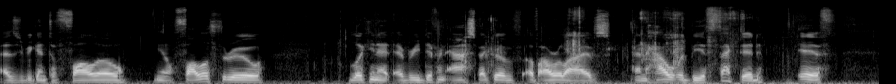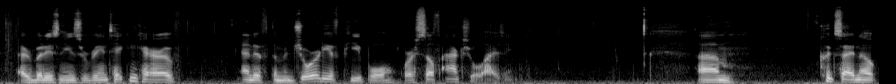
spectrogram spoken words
As you begin to follow, you know, follow through, looking at every different aspect of, of our lives and how it would be affected if everybody's needs were being taken care of and if the majority of people were self-actualizing. Um, quick side note,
